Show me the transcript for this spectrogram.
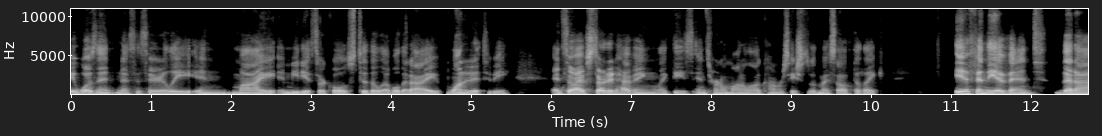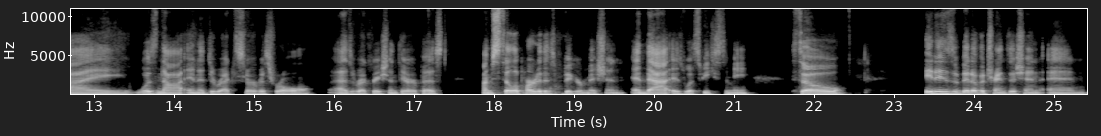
it wasn't necessarily in my immediate circles to the level that I wanted it to be. And so I've started having like these internal monologue conversations with myself that like if in the event that I was not in a direct service role as a recreation therapist, I'm still a part of this bigger mission. And that is what speaks to me. So it is a bit of a transition. And,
